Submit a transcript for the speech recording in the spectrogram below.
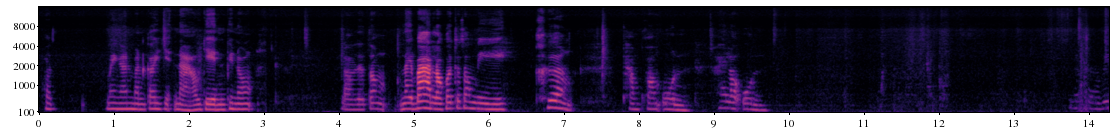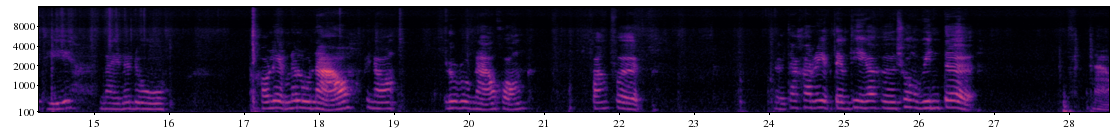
เพราะไม่งั้นมันก็หนาวเย็นพี่น้อง เราจะต้องในบ้านเราก็จะต้องมีเครื่องทำความอุ่นให้เราอุ่น นี่คือ วิถีในฤดู เขาเรียกฤดูหนาวพี่น้องฤดูหนาวของฟังเฟิร์ตหรือถ้าเขาเรียกเต็มที่ก็คือช่วงวินเตอร์ หนาว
